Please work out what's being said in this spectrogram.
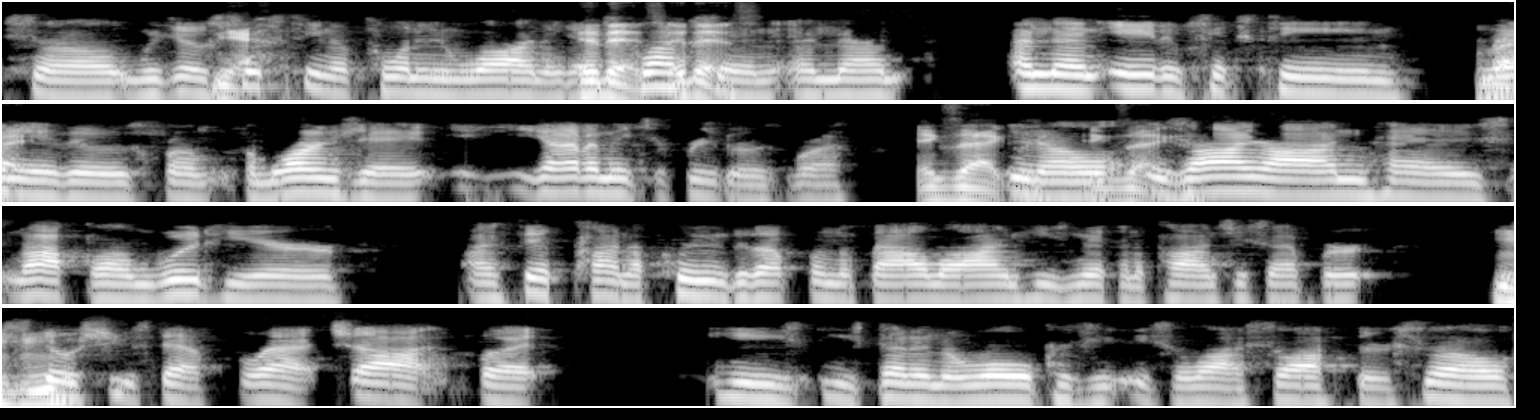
So we go Yeah. 16 of 21 against it is. Clemson, and then and then eight of 16, many of those from from Orange. Day. You got to make your free throws, bro. Exactly. You know, exactly. Zion has knock on wood here. I think kind of cleaned it up from the foul line. He's making a conscious effort. He Mhm. still shoots that flat shot, but he's he's done in a role because he, he's a lot softer. So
